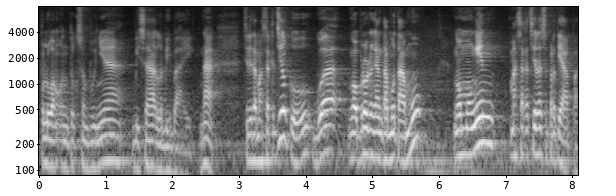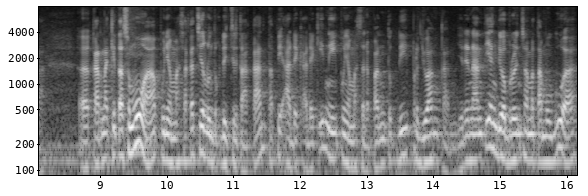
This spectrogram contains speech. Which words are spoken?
peluang untuk sembuhnya bisa lebih baik. Nah, cerita masa kecilku, gue ngobrol dengan tamu-tamu, ngomongin masa kecilnya seperti apa. Eh, karena kita semua punya masa kecil untuk diceritakan, tapi adik-adik ini punya masa depan untuk diperjuangkan. Jadi nanti yang diobrolin sama tamu gua,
